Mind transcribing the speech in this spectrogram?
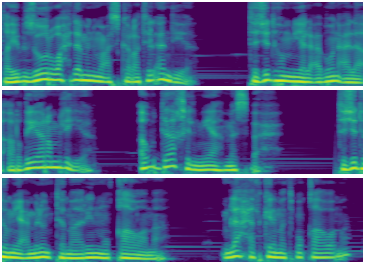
طيب زور واحدة من معسكرات الأندية. تجدهم يلعبون على أرضية رملية أو داخل مياه مسبح. تجدهم يعملون تمارين مقاومة. ملاحظ كلمة مقاومة؟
